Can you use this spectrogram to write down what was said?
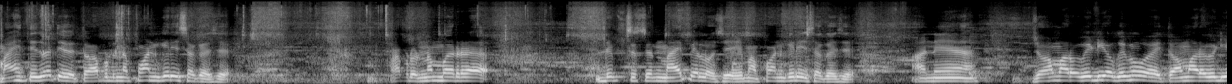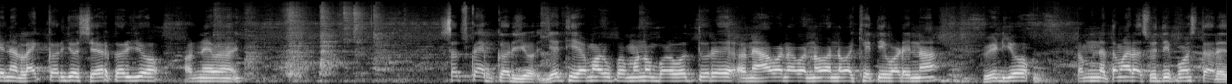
માહિતી જોતી હોય તો આપણને ફોન કરી શકે છે. આપણો નંબર ડિસ્ક્રિપ્શનમાં આપેલો છે, એમાં ફોન કરી શકે છે. અને જો અમારો વીડિયો ગમ્યો હોય તો અમારો વિડીયોને લાઈક કરજો શેર કરજો અને સબસ્ક્રાઈબ કરજો. જેથી અમારું પણ મનોબળ વધતું રહે અને આવા નવા નવા નવા ખેતીવાડીના વીડિયો તમને તમારા સુધી પહોંચતા રહે.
